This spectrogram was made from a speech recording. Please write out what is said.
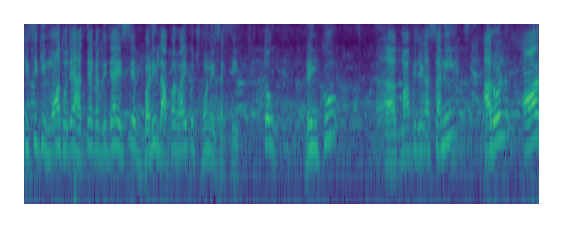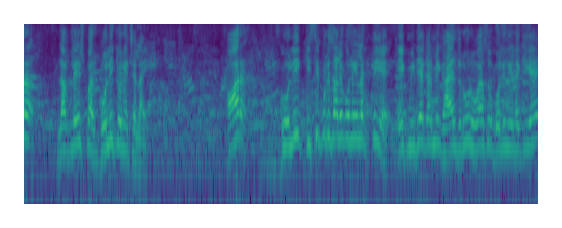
किसी की मौत हो जाए, हत्या कर दी जाए, इससे बड़ी लापरवाही कुछ हो नहीं सकती। तो रिंकू माफ़ कीजिएगा, सनी, अरुण और लवलेश पर गोली क्यों नहीं चलाई? और गोली किसी पुलिस वाले को नहीं लगती है। एक मीडिया कर्मी घायल ज़रूर हुआ है, उसको गोली नहीं लगी है।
